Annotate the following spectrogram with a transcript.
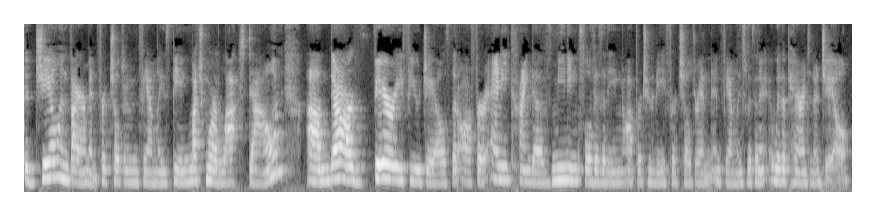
the jail environment for children and families being much more locked down. Um, there are very few jails that offer any kind of meaningful visiting opportunity for children and families with, an, with a parent in a jail.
